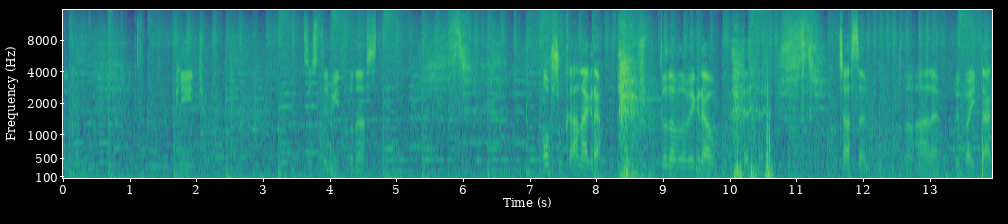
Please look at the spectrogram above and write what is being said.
tylko. Pięciu. mi 12. Oszukana gra. Już bym to dawno wygrał. Czasem. No ale bywa i tak.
